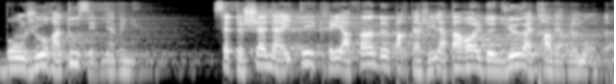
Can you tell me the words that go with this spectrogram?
Bonjour à tous et bienvenue. Cette chaîne a été créée afin de partager la parole de Dieu à travers le monde.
